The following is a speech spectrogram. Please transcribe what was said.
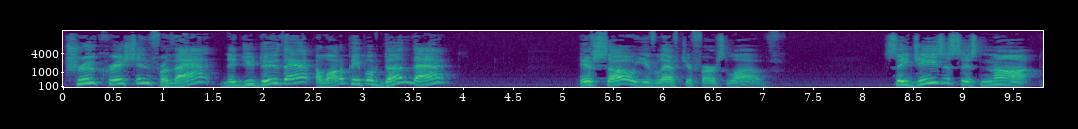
true Christian for that? Did you do that? A lot of people have done that. If so, you've left your first love. See, Jesus is not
